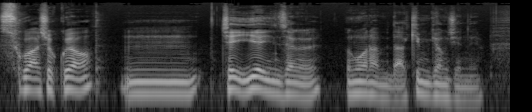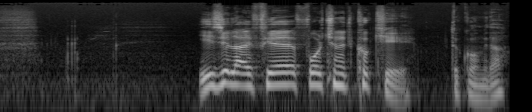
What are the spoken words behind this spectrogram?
수고하셨고요. 음, 제 2의 인생을 응원합니다. 김경진님. 이지 라이프의 Fortunate Cookie 듣고 옵니다.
